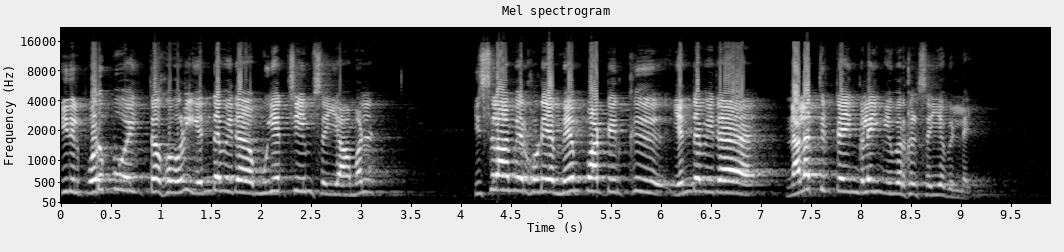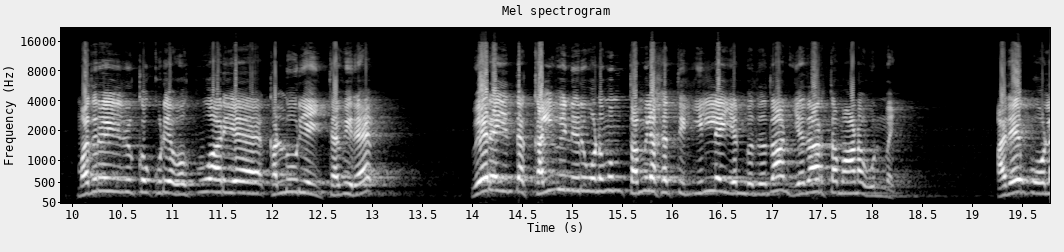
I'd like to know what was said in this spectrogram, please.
இதில் பொறுப்பு வைத்தவர்கள் எந்தவித முயற்சியும் செய்யாமல் இஸ்லாமியர்களுடைய மேம்பாட்டிற்கு எந்தவித நலத்திட்டங்களையும் இவர்கள் செய்யவில்லை. மதுரையில் இருக்கக்கூடிய வக்ஃபு வாரிய கல்லூரியை தவிர வேற எந்த கல்வி நிறுவனமும் தமிழகத்தில் இல்லை என்பதுதான் யதார்த்தமான உண்மை. அதே போல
